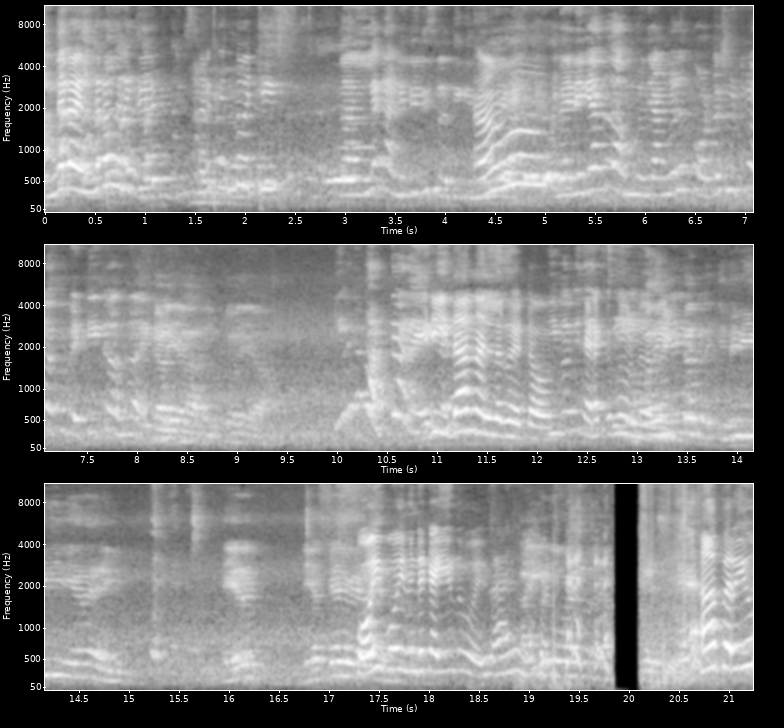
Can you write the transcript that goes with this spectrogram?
എന്താടാ എന്താടാ നിനക്ക്. നിനക്ക് എന്ത് പറ്റി? നല്ല കണ്ടിന്യൂറ്റി ശ്രദ്ധിക്കുന്നു. ഞങ്ങൾ ഫോട്ടോഷൂട്ടിന് ഒക്കെ വെട്ടിയിട്ട് വന്നതായി ഇത് നല്ലത് കേട്ടോ. കിടക്കുന്നുണ്ട്. പോയി പോയി. നിന്റെ കയ്യിൽ നിന്ന് പോയി. സാരമില്ല. ആ പറയൂ.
